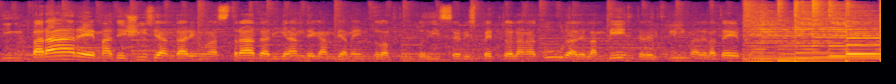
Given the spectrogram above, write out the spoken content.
di imparare ma decisi ad andare in una strada di grande cambiamento dal punto di vista del rispetto della natura, dell'ambiente, del clima, della terra.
